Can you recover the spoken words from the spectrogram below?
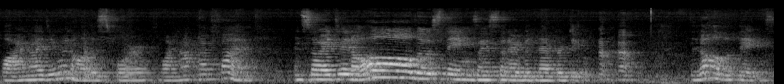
why am I doing all this for? Why not have fun? And so I did all those things I said I would never do. did all the things.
